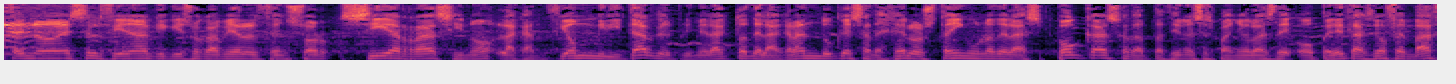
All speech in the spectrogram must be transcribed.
este no es el final que quiso cambiar el censor Sierra, sino la canción militar del primer acto de La Gran Duquesa de Gerolstein, una de las pocas adaptaciones españolas de operetas de Offenbach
